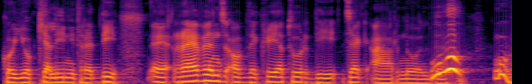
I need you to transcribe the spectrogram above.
Con gli occhialini 3D, è Revenge of the Creature di Jack Arnold. Uh! Uh,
